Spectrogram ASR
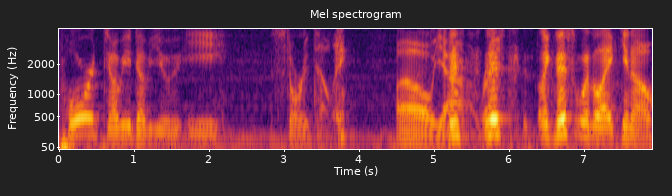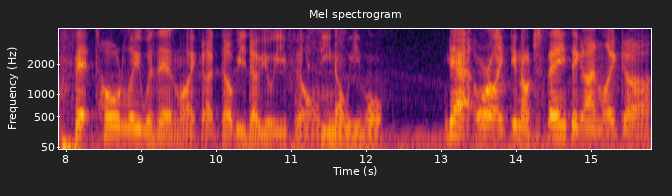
Poor WWE storytelling. Oh yeah, this, right. this, like this would like you know fit totally within like a WWE film. like, see no evil. Yeah, or like you know just anything on like uh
